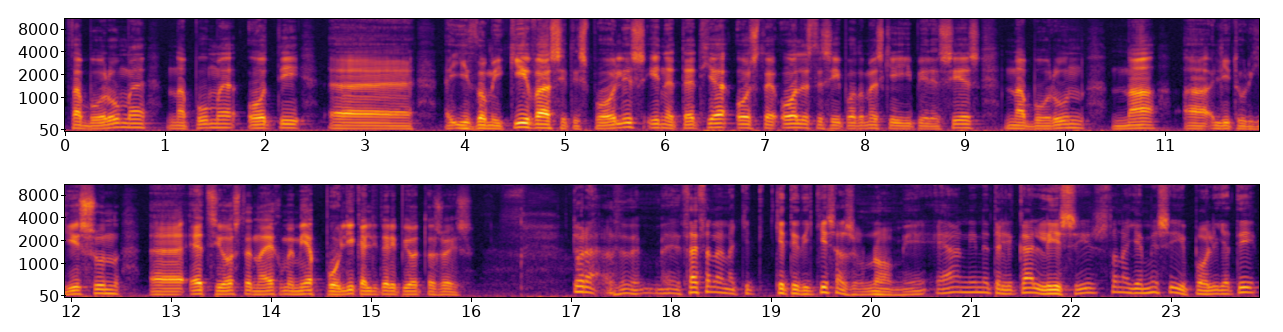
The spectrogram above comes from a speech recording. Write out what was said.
θα μπορούμε να πούμε ότι ε, η δομική βάση της πόλης είναι τέτοια ώστε όλες τις υποδομές και οι υπηρεσίες να μπορούν να λειτουργήσουν ε, έτσι ώστε να έχουμε μια πολύ καλύτερη ποιότητα ζωής. Τώρα ε, θα ήθελα να, και, και τη δική σας γνώμη εάν είναι τελικά λύση στο να γεμίσει η πόλη γιατί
